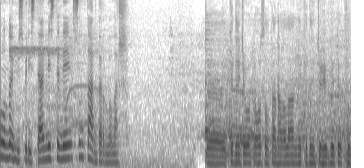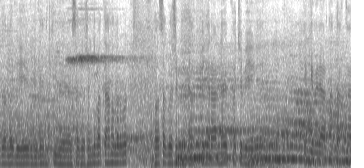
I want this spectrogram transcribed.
онна үз бір істән местені сұнтардырылылар. Қачы бейге 2 миллиардтан таққа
